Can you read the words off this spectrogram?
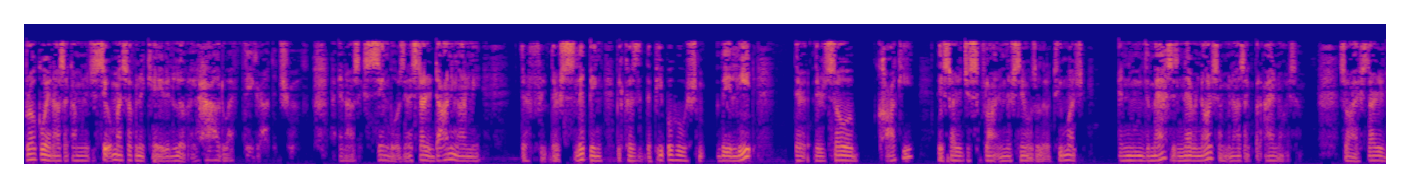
broke away, and I was like, I'm gonna just sit with myself in a cave and look like, how do I figure out the truth? And I was like, symbols, and it started dawning on me. They're f- they're slipping because the people who the elite, they're they're so cocky. They started just flaunting their symbols a little too much, and the masses never noticed them. And I was like, but I notice them. So I started.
